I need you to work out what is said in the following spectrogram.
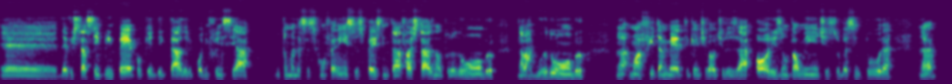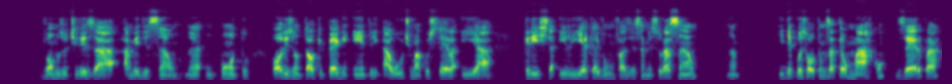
é, deve estar sempre em pé, porque deitado ele pode influenciar o tamanho dessas circunferências. Os pés têm que estar afastados na altura do ombro, na largura do ombro. Né? Uma fita métrica a gente vai utilizar horizontalmente sobre a cintura. Né? Vamos utilizar a medição, né? um ponto horizontal que pegue entre a última costela e a crista ilíaca, e vamos fazer essa mensuração. Né? E depois voltamos até o marco zero para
